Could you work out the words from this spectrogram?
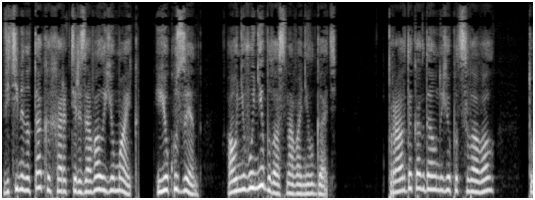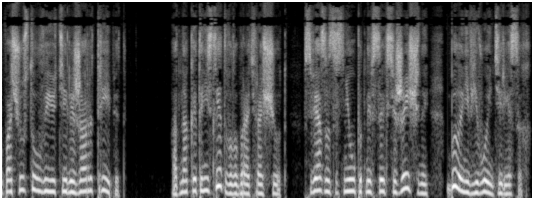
Ведь именно так и характеризовал ее Майк, ее кузен, а у него не было оснований лгать. Правда, когда он ее поцеловал, то почувствовал в ее теле жар и трепет. Однако это не следовало брать в расчет. Связываться с неопытной в сексе женщиной было не в его интересах.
